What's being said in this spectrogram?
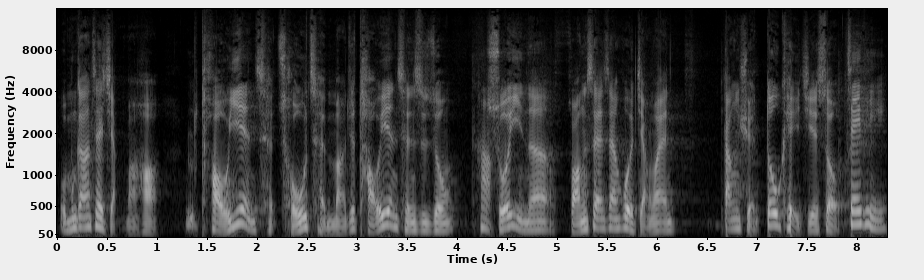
我们刚刚在讲嘛哈，讨厌陈仇陈嘛，就讨厌陈时中，所以呢，黄珊珊或蒋万安。当选都可以接受。这题，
